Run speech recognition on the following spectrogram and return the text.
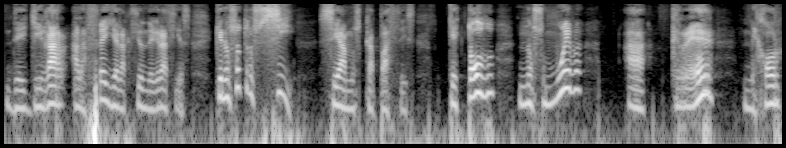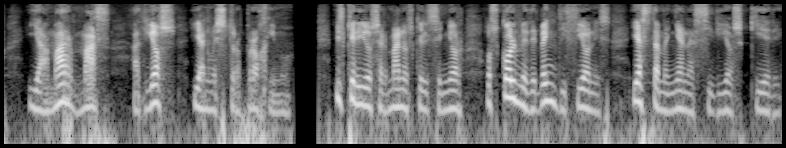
de llegar a la fe y a la acción de gracias, que nosotros sí seamos capaces, que todo nos mueva a creer mejor y a amar más a Dios y a nuestro prójimo. Mis queridos hermanos, que el Señor os colme de bendiciones y hasta mañana si Dios quiere.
